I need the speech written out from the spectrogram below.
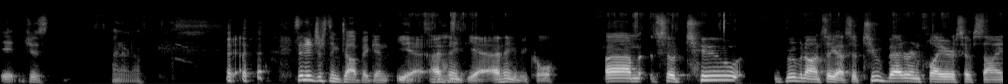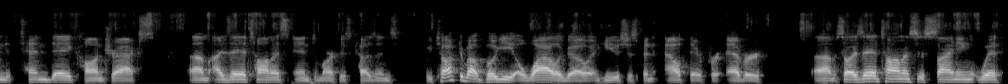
It, it just I don't know yeah. it's an interesting topic. And yeah, I think yeah, I think it'd be cool. Um, so two moving on. So yeah, so two veteran players have signed 10 day contracts. Um, Isaiah Thomas and Demarcus Cousins. We talked about Boogie a while ago, and he's just been out there forever. Um, so Isaiah Thomas is signing with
